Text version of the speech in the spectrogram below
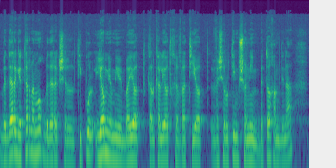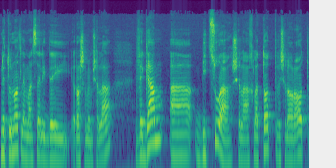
בדרג יותר נמוך, בדרג של טיפול יומיומי בבעיות כלכליות, חברתיות ושירותים שונים בתוך המדינה, נתונות למעשה לידי ראש הממשלה, וגם הביצוע של ההחלטות ושל ההוראות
